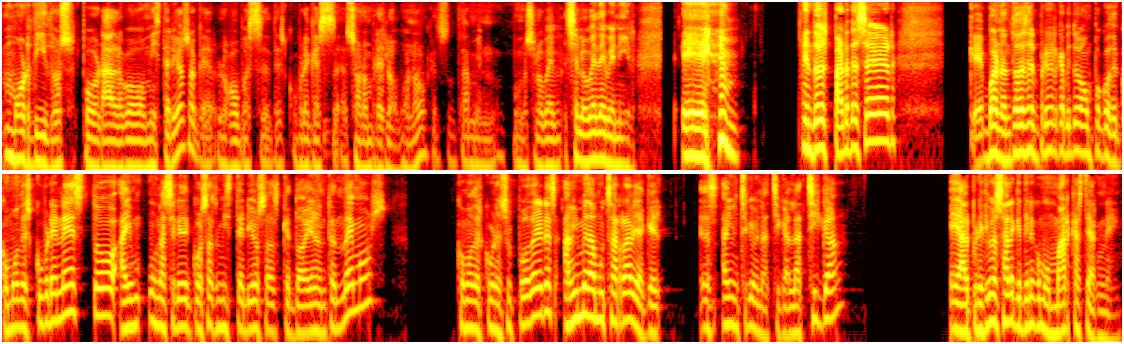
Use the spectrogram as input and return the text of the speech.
mordidos por algo misterioso, que luego pues se descubre que son hombres lobo, ¿no? Que eso también uno se lo ve, se lo ve de venir. Eh, entonces parece ser que, bueno, entonces el primer capítulo va un poco de cómo descubren esto. Hay una serie de cosas misteriosas que todavía no entendemos. Cómo descubren sus poderes. A mí me da mucha rabia que hay un chico y una chica. La chica eh, al principio sale que tiene como marcas de acné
